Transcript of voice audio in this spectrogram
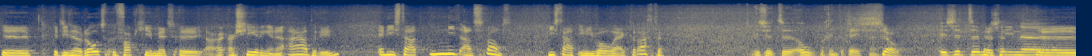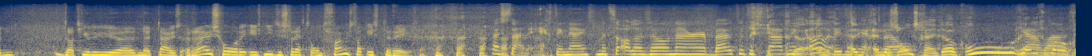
eh, het is een rood vakje met eh ar- arcering en een A erin. En die staat niet aan het strand. Die staat in die woonwijk erachter. Is het... eh, oh, het begint te regenen. Zo. Is het eh, misschien... Dat jullie eh, naar thuis ruis horen is niet een slechte ontvangst, dat is de regen. Wij staan echt ineens met z'n allen zo naar buiten te staan. En, ja, oh, en, dit is en- echt en de zon schijnt ook. Oeh, Ja, regenboog.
